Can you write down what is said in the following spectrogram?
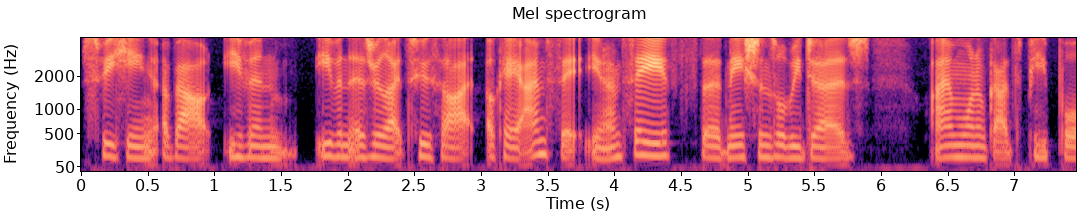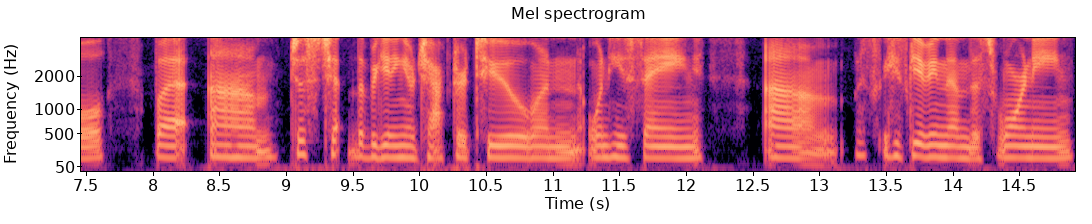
speaking about even even the Israelites who thought, okay, I'm safe, you know, I'm safe. The nations will be judged. I'm one of God's people. But um, just ch- the beginning of chapter two, when when he's saying, um, he's- he's giving them this warning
